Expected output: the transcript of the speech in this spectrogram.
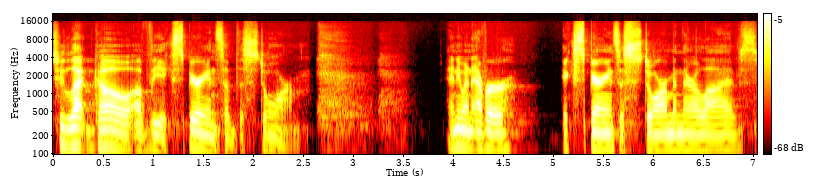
to let go of the experience of the storm. Anyone ever experience a storm in their lives?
